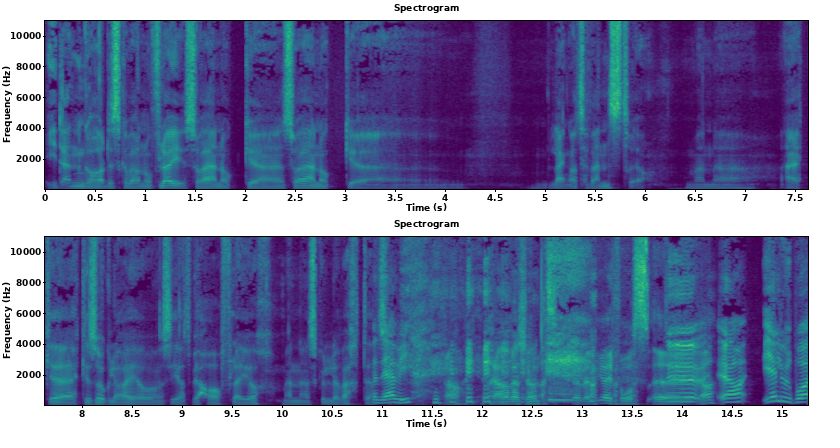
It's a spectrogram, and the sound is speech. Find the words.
I den grad det skal være noe fløy, så er jeg nok, eh, så er jeg nok uh, lenger til venstre, ja. Men uh, jeg er, ikke, jeg er, ikke, så glad i å si at vi har fløyer, men jeg skulle vært det. Men det er vi. ja, det har jeg skjønt. Det er veldig greit for oss. Du, ja. ja. jeg lurer på,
